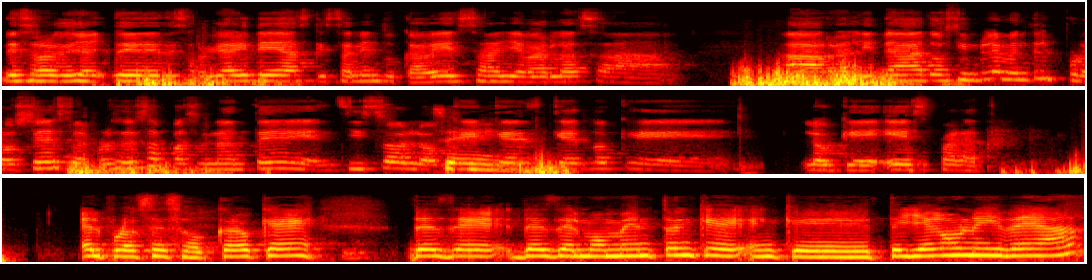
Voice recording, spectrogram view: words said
de desarrollar ideas que están en tu cabeza, llevarlas a, a realidad o simplemente el proceso, el proceso apasionante en sí solo, ¿qué, es, lo que, lo que es para ti? El proceso, creo que desde, desde el momento en que, en que te llega una idea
